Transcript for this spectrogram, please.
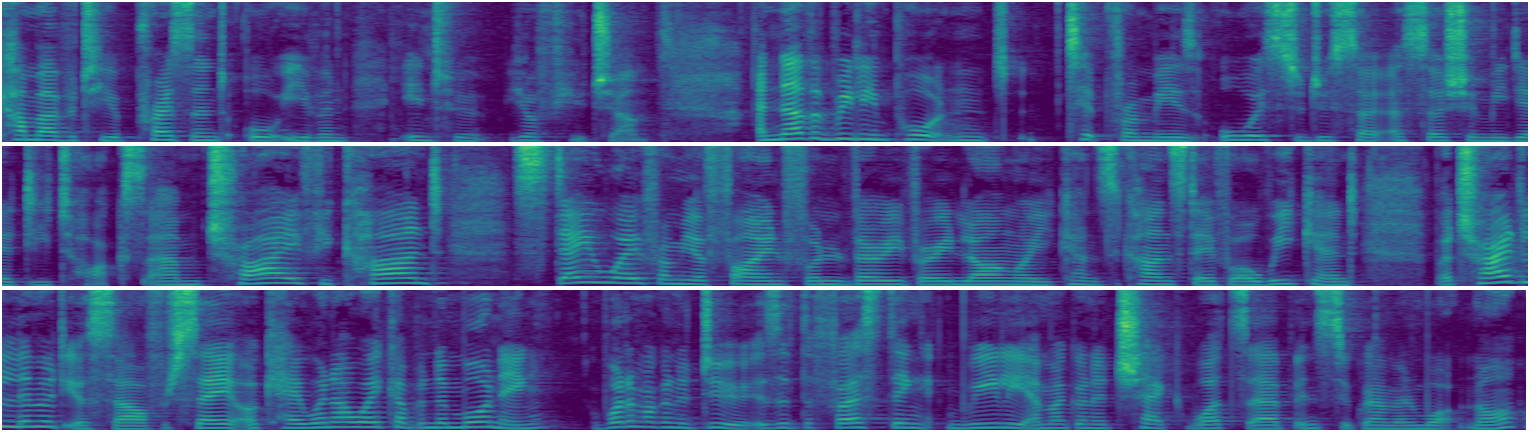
come over to your present or even into your future. Another really important tip from me is always to do so a social media detox. Um, try if you can't stay away from your phone for very very long, or you can, can't stay for a weekend, but try to limit yourself. Say, okay, when I wake up in the morning, what am I going to do? Is it the first thing really? Am I going to check WhatsApp, Instagram, and whatnot?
